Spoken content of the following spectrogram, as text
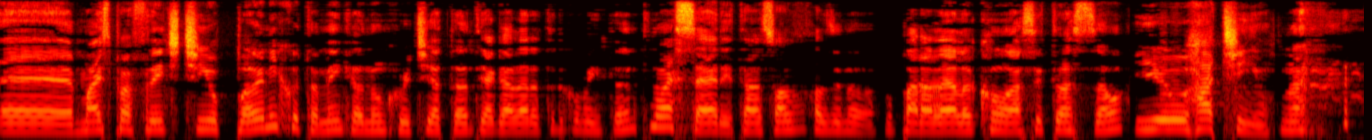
É, mais pra frente tinha o Pânico também, que eu não curtia tanto, e a galera tudo comentando. Que não é série, tá? Só fazendo o paralelo com a situação. E o Ratinho, né?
